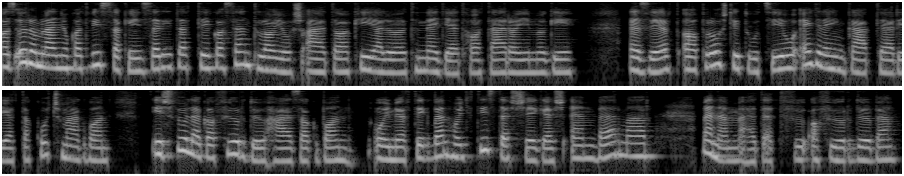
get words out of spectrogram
Az örömlányokat visszakényszerítették a Szent Lajos által kijelölt negyed határai mögé, ezért a prostitúció egyre inkább terjedt a kocsmákban, és főleg a fürdőházakban, oly mértékben, hogy tisztességes ember már be nem mehetett a fürdőbe,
